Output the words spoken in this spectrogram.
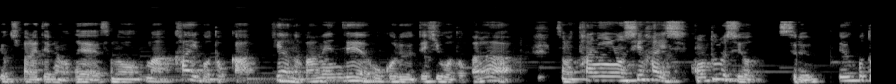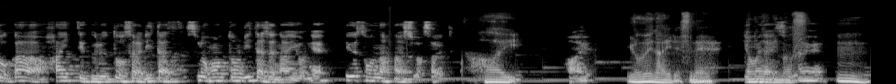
く聞かれてるので、その、まあ、介護とかケアの場面で起こる出来事から、その他人を支配し、コントロールしようとするっていうことが入ってくると、それは利他、それは本当の利他じゃないよねっていう、そんな話をされてます。はい。はい。読めないですね。読めないですよね。うん。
